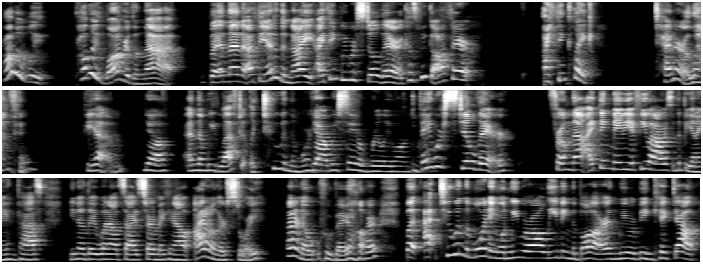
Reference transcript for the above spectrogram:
Probably probably longer than that. But and then at the end of the night, I think we were still there cuz we got there I think like 10 or 11 p.m. Yeah. And then we left at like 2 in the morning. Yeah, we stayed a really long time. They were still there. From that, I think maybe a few hours at the beginning had passed. You know, they went outside, started making out. I don't know their story. I don't know who they are. But at two in the morning, when we were all leaving the bar and we were being kicked out,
